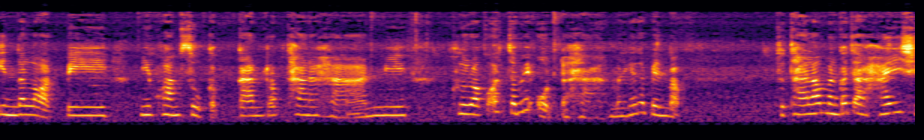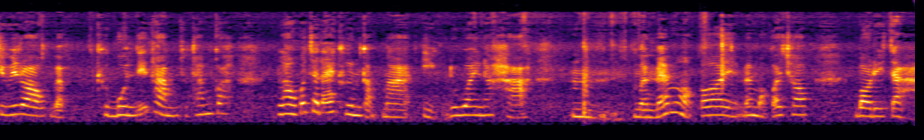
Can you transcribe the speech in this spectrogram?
กินตลอดปี มีความสุขกับการรับทานอาหาร มี คือเราก็จะไม่อดอะค่ะ มันก็จะเป็นแบบ สุดท้ายแล้วมันก็จะให้ชีวิตเราแบบ คือบุญที่ทำสุดท้ายก็ เราก็จะได้คืนกลับมาอีกด้วยนะคะ อืม เหมือนแม่หมอก้อย แม่หมอก้อยชอบ บริจาค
